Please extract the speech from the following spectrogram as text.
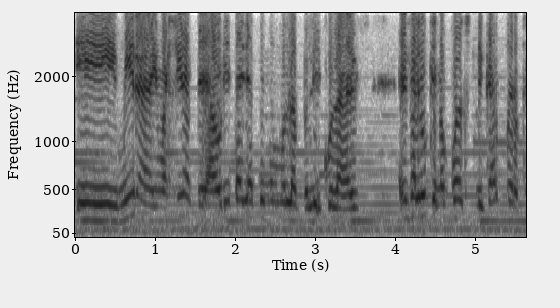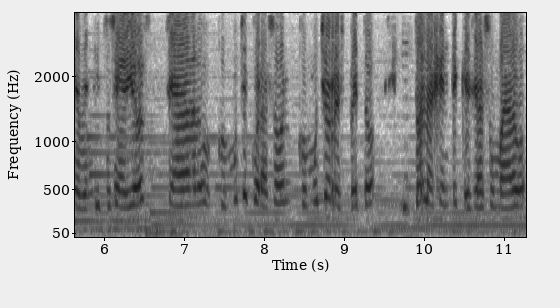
y mira, imagínate, ahorita ya tenemos la película. Es, es algo que no puedo explicar, pero que bendito sea Dios, se ha dado con mucho corazón, con mucho respeto y toda la gente que se ha sumado,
